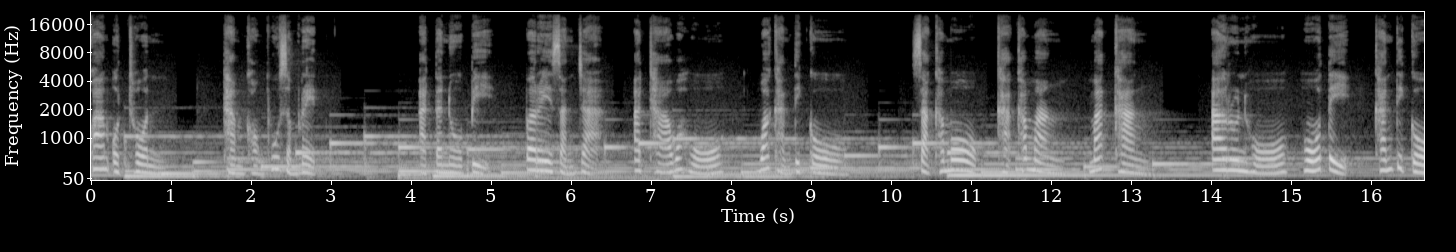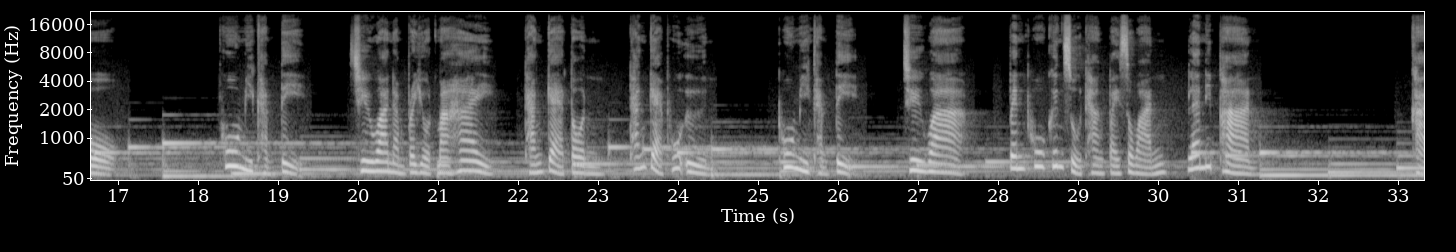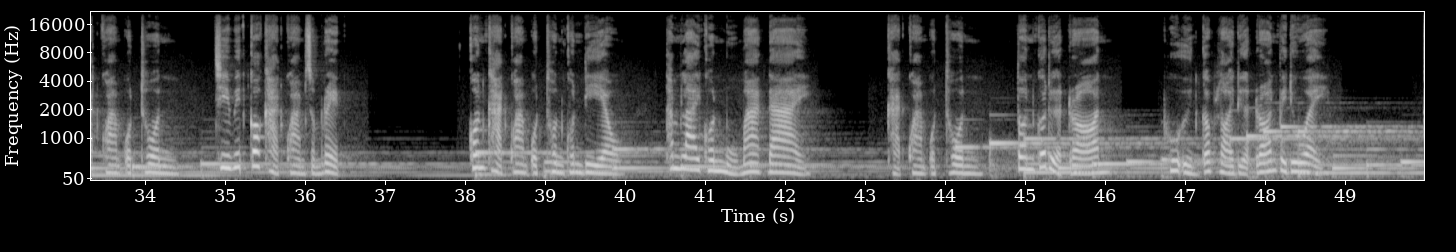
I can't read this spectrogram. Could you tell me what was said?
ความอดทน ธรรมของผู้สำเร็จ อัตโนปิ ปเรสัญจะ อัฏฐาวโหวขันติโก สักขโมกขะขมัง มักคัง อารุณโห โหติ ขันติโก ผู้มีขันติ ชื่อว่านำประโยชน์มาให้ ทั้งแก่ตน ทั้งแก่ผู้อื่น ผู้มีขันติ ชื่อว่า เป็นผู้ขึ้นสู่ทางไปสวรรค์ และนิพพาน ขาดความอดทน ชีวิตก็ขาดความสำเร็จ คนขาดความอดทนคนเดียวทำลายคนหมู่มากได้ ขาดความอดทน ตนก็เดือดร้อน ผู้อื่นก็พลอยเดือดร้อนไปด้วย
